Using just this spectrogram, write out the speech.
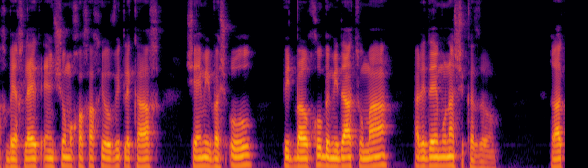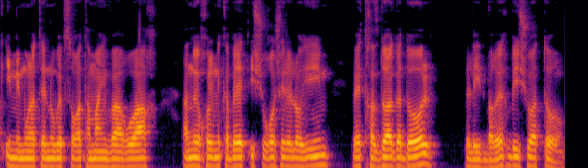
אך בהחלט אין שום הוכחה חיובית לכך שהם יבשעו והתברכו במידה עצומה על ידי אמונה שכזו. רק עם אמונתנו בבשורת המים והרוח, אנו יכולים לקבל את אישורו של אלוהים ואת חסדו הגדול ולהתברך בישועתו.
